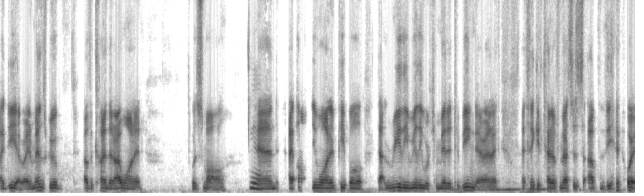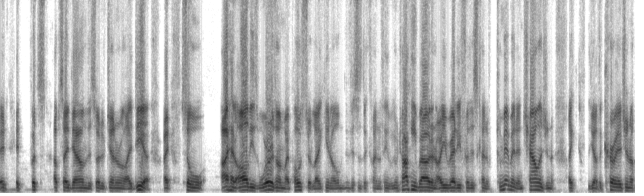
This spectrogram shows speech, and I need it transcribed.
idea right a men's group of the kind that i wanted was small yeah. and I only wanted people that really, really were committed to being there. And I, I think it kind of messes up the, or it, it puts upside down the sort of general idea, right? So I had all these words on my poster, like, you know, this is the kind of thing we've been talking about. And are you ready for this kind of commitment and challenge? And like, do you have the courage, you know,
